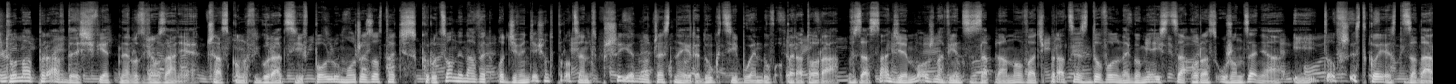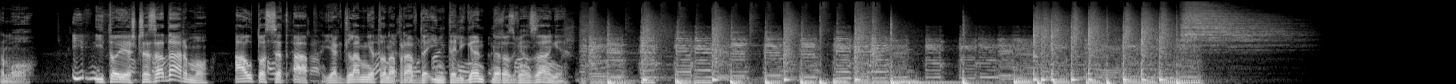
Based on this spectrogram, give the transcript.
To naprawdę świetne rozwiązanie. Czas konfiguracji w polu może zostać skrócony nawet o 90% przy jednoczesnej redukcji błędów operatora. W zasadzie można więc zaplanować pracę z dowolnego miejsca oraz urządzenia i to wszystko jest za darmo. I to jeszcze za darmo. Auto Setup, jak dla mnie to naprawdę inteligentne rozwiązanie.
